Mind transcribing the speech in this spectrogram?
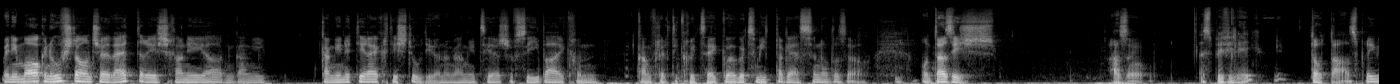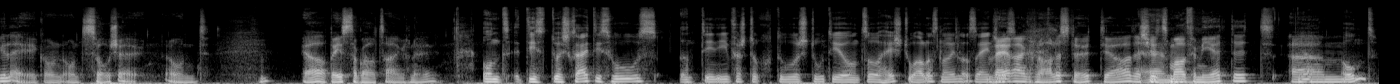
wenn ich morgen aufstehe und schön Wetter ist, kann ich, ja, dann gehe ich, gehe ich nicht direkt ins Studio. Dann gehe ich zuerst aufs E-Bike und gehe vielleicht in Kreuzegg schauen, zum Mittagessen oder so. Und das ist, also, Ein Privileg? totales Privileg und, und so schön. Und ja, besser geht es eigentlich nicht. Und dies, du hast gesagt, dein Haus und deine Infrastruktur, Studio und so, hast du alles neu in Los Angeles? Wäre eigentlich noch alles dort, ja. Das ist jetzt Ähm, mal vermietet. Ja. Ähm, Und?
